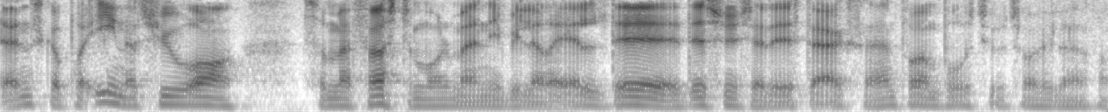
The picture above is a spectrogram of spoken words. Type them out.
dansker på 21 år, som er første målmand i Villarreal. Det, det synes jeg, det er stærkt, så han får en positiv tårhylder herfra.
